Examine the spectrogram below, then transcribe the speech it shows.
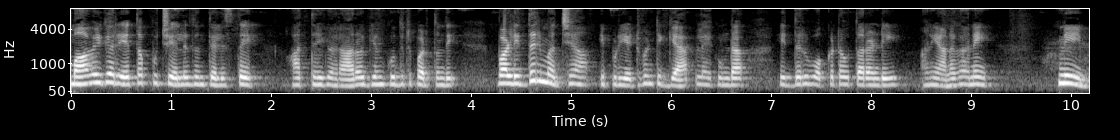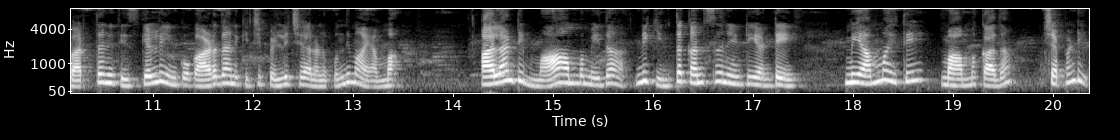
మావయ్య గారు ఏ తప్పు చేయలేదని తెలిస్తే అత్తయ్య గారు ఆరోగ్యం కుదుట పడుతుంది. వాళ్ళిద్దరి మధ్య ఇప్పుడు ఎటువంటి గ్యాప్ లేకుండా ఇద్దరూ ఒక్కటవుతారండి? అని అనగానే నీ భర్తని తీసుకెళ్ళి ఇంకొక ఆడదానికి ఇచ్చి పెళ్ళి చేయాలనుకుంది మా అమ్మ. అలాంటి మా అమ్మ మీద నీకు ఇంత కన్సర్న్ ఏంటి అంటే మీ అమ్మ అయితే మా అమ్మ కాదా? చెప్పండి.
